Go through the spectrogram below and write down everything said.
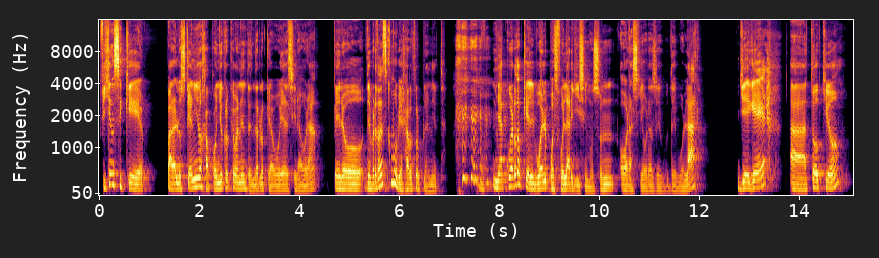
Fíjense que para los que han ido a Japón, yo creo que van a entender lo que voy a decir ahora, pero de verdad es como viajar a otro planeta. Me acuerdo que el vuelo pues fue larguísimo, son horas y horas de, de volar. Llegué a Tokio,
